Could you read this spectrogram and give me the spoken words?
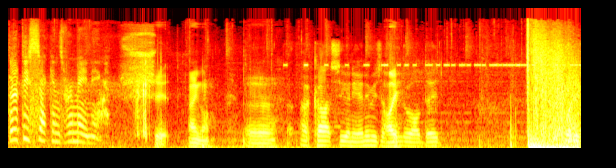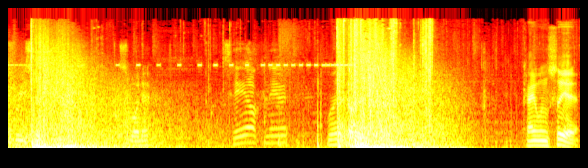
30 seconds remaining. Shit. Hang on. Uh, I can't see any enemies, I Aye. think they're all dead. 23 seconds. 20. It's here, I can hear it. can anyone see it?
